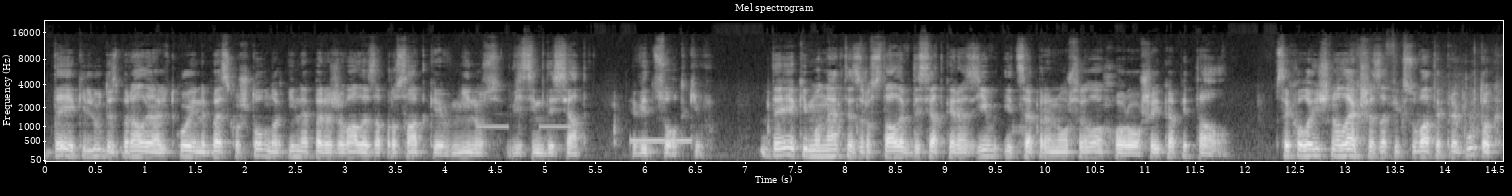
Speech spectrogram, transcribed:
Деякі люди збирали альткоїни безкоштовно і не переживали за просадки в мінус 80%. Деякі монети зростали в десятки разів, і це приносило хороший капітал. Психологічно легше зафіксувати прибуток,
